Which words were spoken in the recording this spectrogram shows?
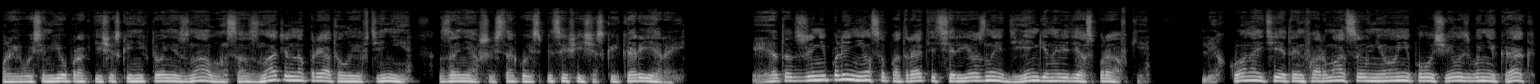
Про его семью практически никто не знал, он сознательно прятал ее в тени, занявшись такой специфической карьерой. И этот же не поленился потратить серьезные деньги, наведя справки. Легко найти эту информацию у него не получилось бы никак,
